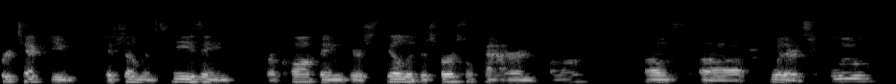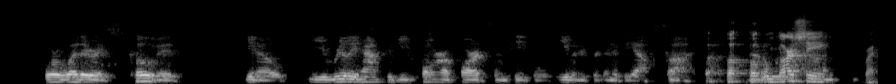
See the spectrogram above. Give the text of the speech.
protect you if someone's sneezing or coughing, there's still a dispersal pattern of of uh, whether it's flu or whether it's COVID. You know, you really have to be far apart from people, even if you're going to be outside. But, but, but we are seeing, Right,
